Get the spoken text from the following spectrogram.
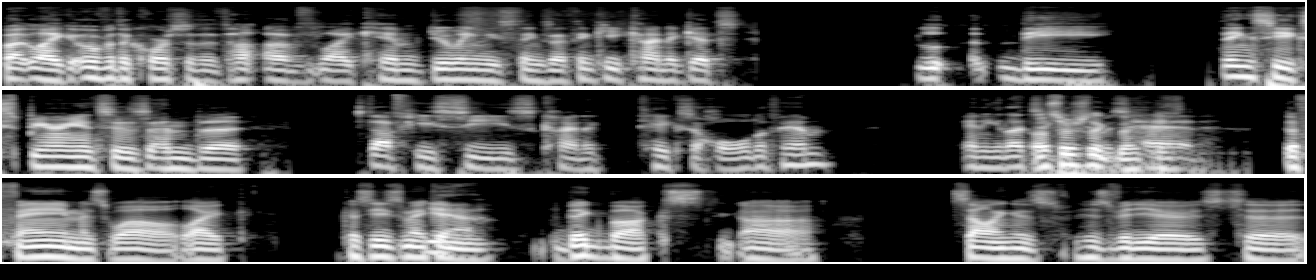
but like over the course of the time of like him doing these things, I think he kind of gets l- the things he experiences and the stuff he sees kind of takes a hold of him, and he lets Also, it get just, to like, his the- his- head. The fame as well, like cuz he's making Yeah. big bucks uh selling his his videos to uh,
